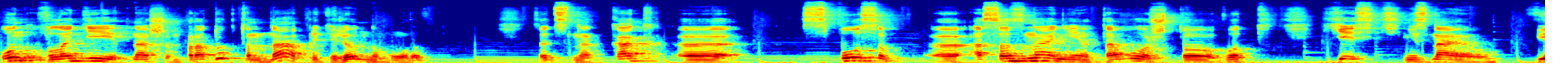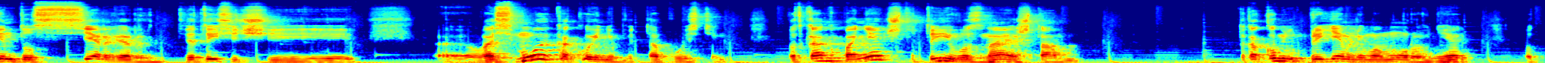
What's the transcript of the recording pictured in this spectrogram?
он владеет нашим продуктом на определенном уровне. Соответственно, как э, способ э, осознания того, что вот есть, не знаю, Windows сервер 2008 какой-нибудь, допустим, вот как понять, что ты его знаешь там на каком-нибудь приемлемом уровне? Вот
